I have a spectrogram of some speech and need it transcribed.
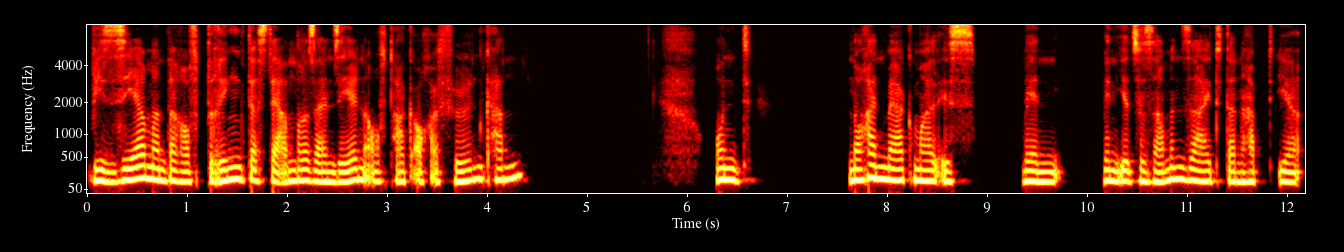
wie sehr man darauf dringt, dass der andere seinen Seelenauftrag auch erfüllen kann. Und noch ein Merkmal ist, wenn, wenn ihr zusammen seid, dann habt ihr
